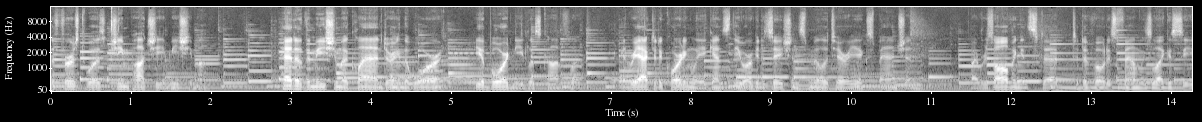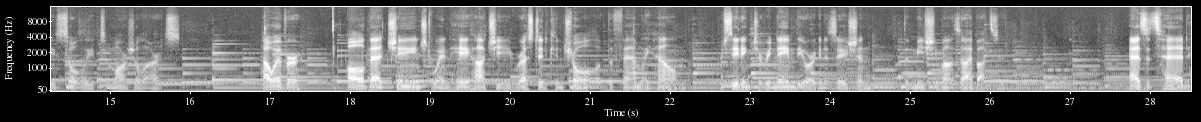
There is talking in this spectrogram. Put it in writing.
The first was Jinpachi Mishima. Head of the Mishima clan during the war, he abhorred needless conflict and reacted accordingly against the organization's military expansion by resolving instead to devote his family's legacy solely to martial arts. However, all that changed when Heihachi wrested control of the family helm, proceeding to rename the organization the Mishima Zaibatsu. As its head,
